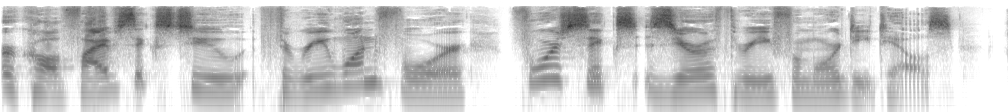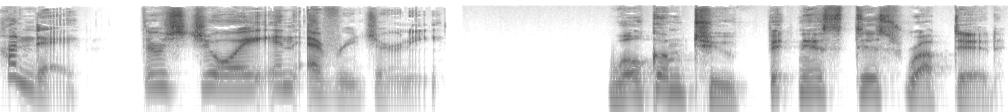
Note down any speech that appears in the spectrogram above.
or call 562-314-4603 for more details. Hyundai, there's joy in every journey. Welcome to Fitness Disrupted,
